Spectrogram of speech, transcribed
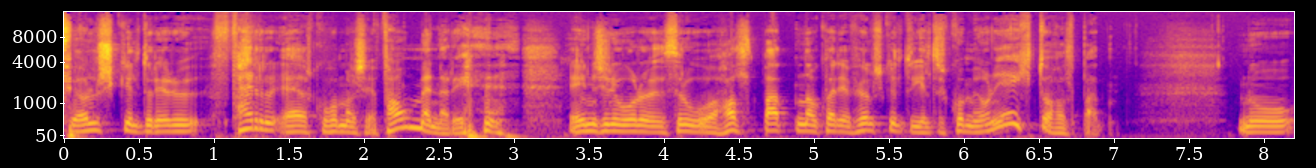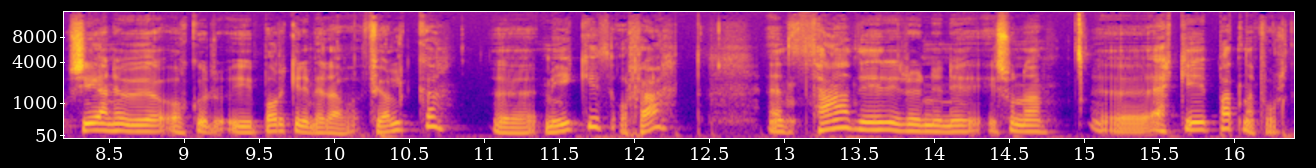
fjölskyldur eru færri, eða sko hvað maður að segja fámennari, einu sinni voru þrú og hálft barn á hverja fjölskyldu, ég held að komi hún í eitt og hálft barn. Nú síðan hefur við okkur í borginni verið að fjölga mikið og rætt en það er í rauninni svona uh, ekki barnafólk.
